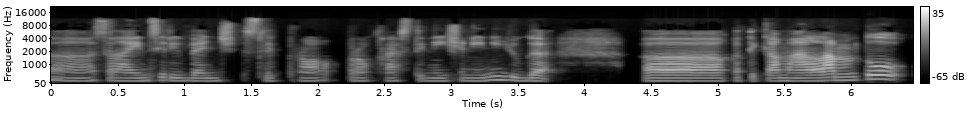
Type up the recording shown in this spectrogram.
eh, selain si revenge sleep pro- procrastination ini juga eh, ketika malam tuh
